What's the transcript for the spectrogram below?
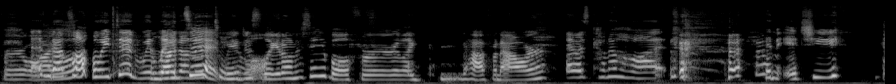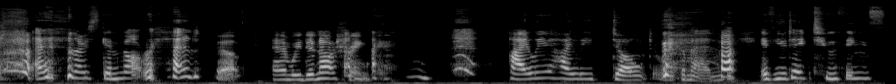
for a while. And that's all we did. We and laid on it. a table. We just laid on a table for like half an hour. It was kind of hot and itchy. And our skin got red. Yep. And we did not shrink highly, highly don't recommend. if you take two things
